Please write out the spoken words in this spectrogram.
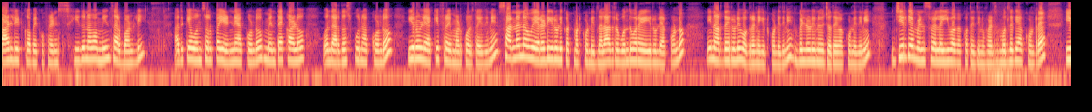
ಬಾಂಡ್ಲಿ ಇಟ್ಕೋಬೇಕು ಫ್ರೆಂಡ್ಸ್ ಇದು ನಮ್ಮ ಮೀನು ಸಾರು ಬಾಣಲಿ. ಅದಕ್ಕೆ ಒಂದು ಸ್ವಲ್ಪ ಎಣ್ಣೆ ಹಾಕ್ಕೊಂಡು ಮೆಂತೆಕಾಳು ಒಂದು ಅರ್ಧ ಸ್ಪೂನ್ ಹಾಕ್ಕೊಂಡು ಈರುಳ್ಳಿ ಹಾಕಿ ಫ್ರೈ ಮಾಡ್ಕೊಳ್ತಾ ಇದ್ದೀನಿ. ಸಣ್ಣ ನಾವು ಎರಡು ಈರುಳ್ಳಿ ಕಟ್ ಮಾಡ್ಕೊಂಡಿದ್ನಲ್ಲ ಅದರ ಒಂದೂವರೆ ಈರುಳ್ಳಿ ಹಾಕ್ಕೊಂಡು ಇನ್ನು ಅರ್ಧ ಈರುಳ್ಳಿ ಒಗ್ಗರಣೆಗೆ ಇಟ್ಕೊಂಡಿದ್ದೀನಿ, ಬೆಳ್ಳುಳ್ಳಿನೂ ಜೊತೆಗೆ ಹಾಕ್ಕೊಂಡಿದ್ದೀನಿ. ಜೀರಿಗೆ, ಮೆಣಸು ಎಲ್ಲ ಇವಾಗ ಹಾಕೋತಾ ಇದ್ದೀನಿ ಫ್ರೆಂಡ್ಸ್ ಮೊದಲಿಗೆ ಹಾಕ್ಕೊಂಡ್ರೆ ಈ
